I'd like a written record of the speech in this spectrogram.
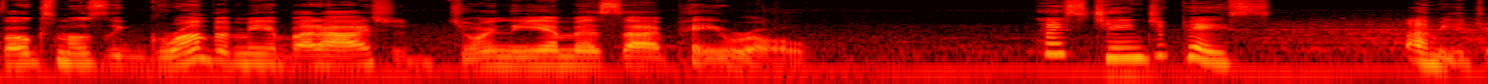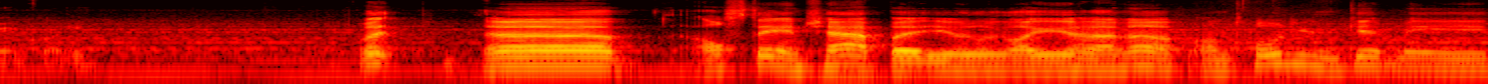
Folks mostly grump at me about how I should join the MSI payroll. Nice change of pace. Buy me a drink, will you? what? Uh, I'll stay in chat, but you look like you had enough. I'm told you can get me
